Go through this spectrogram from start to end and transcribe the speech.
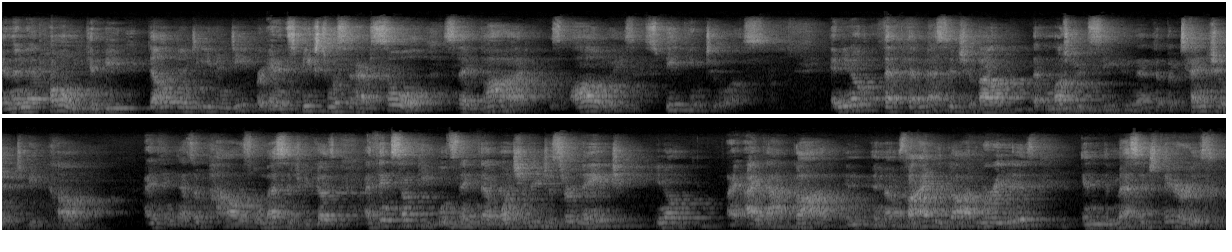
And then at home can be delved into even deeper, and it speaks to us in our soul, so that God is always speaking to us. And you know, that, that message about that mustard seed and that the potential to become, I think that's a powerful message because I think some people think that once you reach a certain age, you know, I, I got God and, and I'm fine with God where He is, and the message there is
